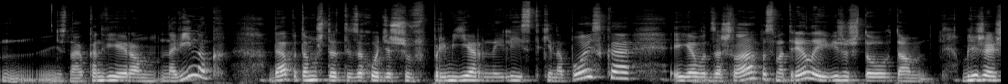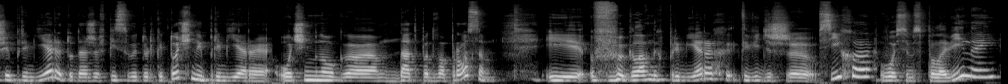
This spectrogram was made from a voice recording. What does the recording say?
не знаю, конвейером новинок, да, потому что ты заходишь в премьерный лист кинопоиска, и я вот зашла, посмотрела и вижу, что там ближайшие премьеры, туда же вписывают только точные премьеры, очень много дат под вопросом, и в главных премьерах ты видишь э, «Психа», «Восемь с половиной»,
